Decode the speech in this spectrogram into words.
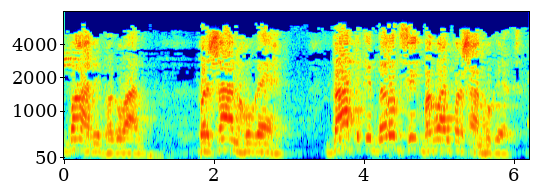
वाह रे भगवान, परेशान हो गए हैं। दांत के दर्द से भगवान परेशान हो गया था।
